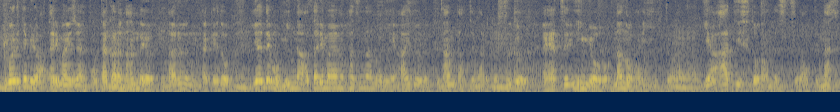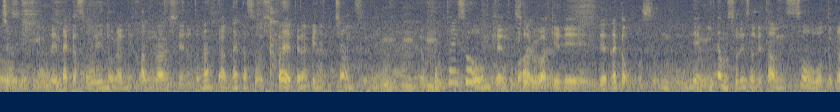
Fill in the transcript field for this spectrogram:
言われてみれば当たり前じゃんってだからなんだよってなるんだけど、ん。いやでもみんな当たり前のはずなのにアイドルってなんだってなるとすぐ操り人形なのがいいとか、うん。いやアーティストなんだ実はってなっちゃう。っていう。でなんかそういうのがね氾濫してるとなんかなんかそう引っ張れてなんか言っちゃうんですよね、うんうん本当にそうみたいなところあるわけででなんかそでみんなもそれぞれ多分そうとか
